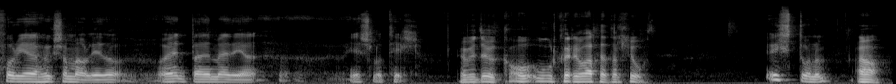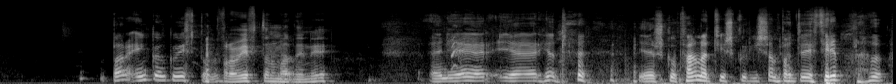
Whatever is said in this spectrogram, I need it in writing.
fór ég að hugsa málið og, og endaði með því að ég sló til. Við veitum, úr hverju var þetta hljóð? viftunum, Já, bara engöngu viftunum. Frá viftunum að þinni. en ég er, ég er hérna ég er sko fanatískur í sambandi við þrifnað og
